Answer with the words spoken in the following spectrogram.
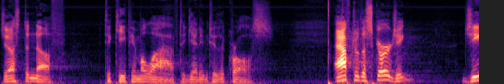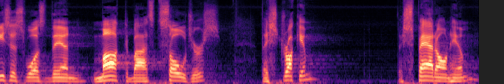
just enough to keep him alive, to get him to the cross. After the scourging, Jesus was then mocked by soldiers. They struck him, they spat on him,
